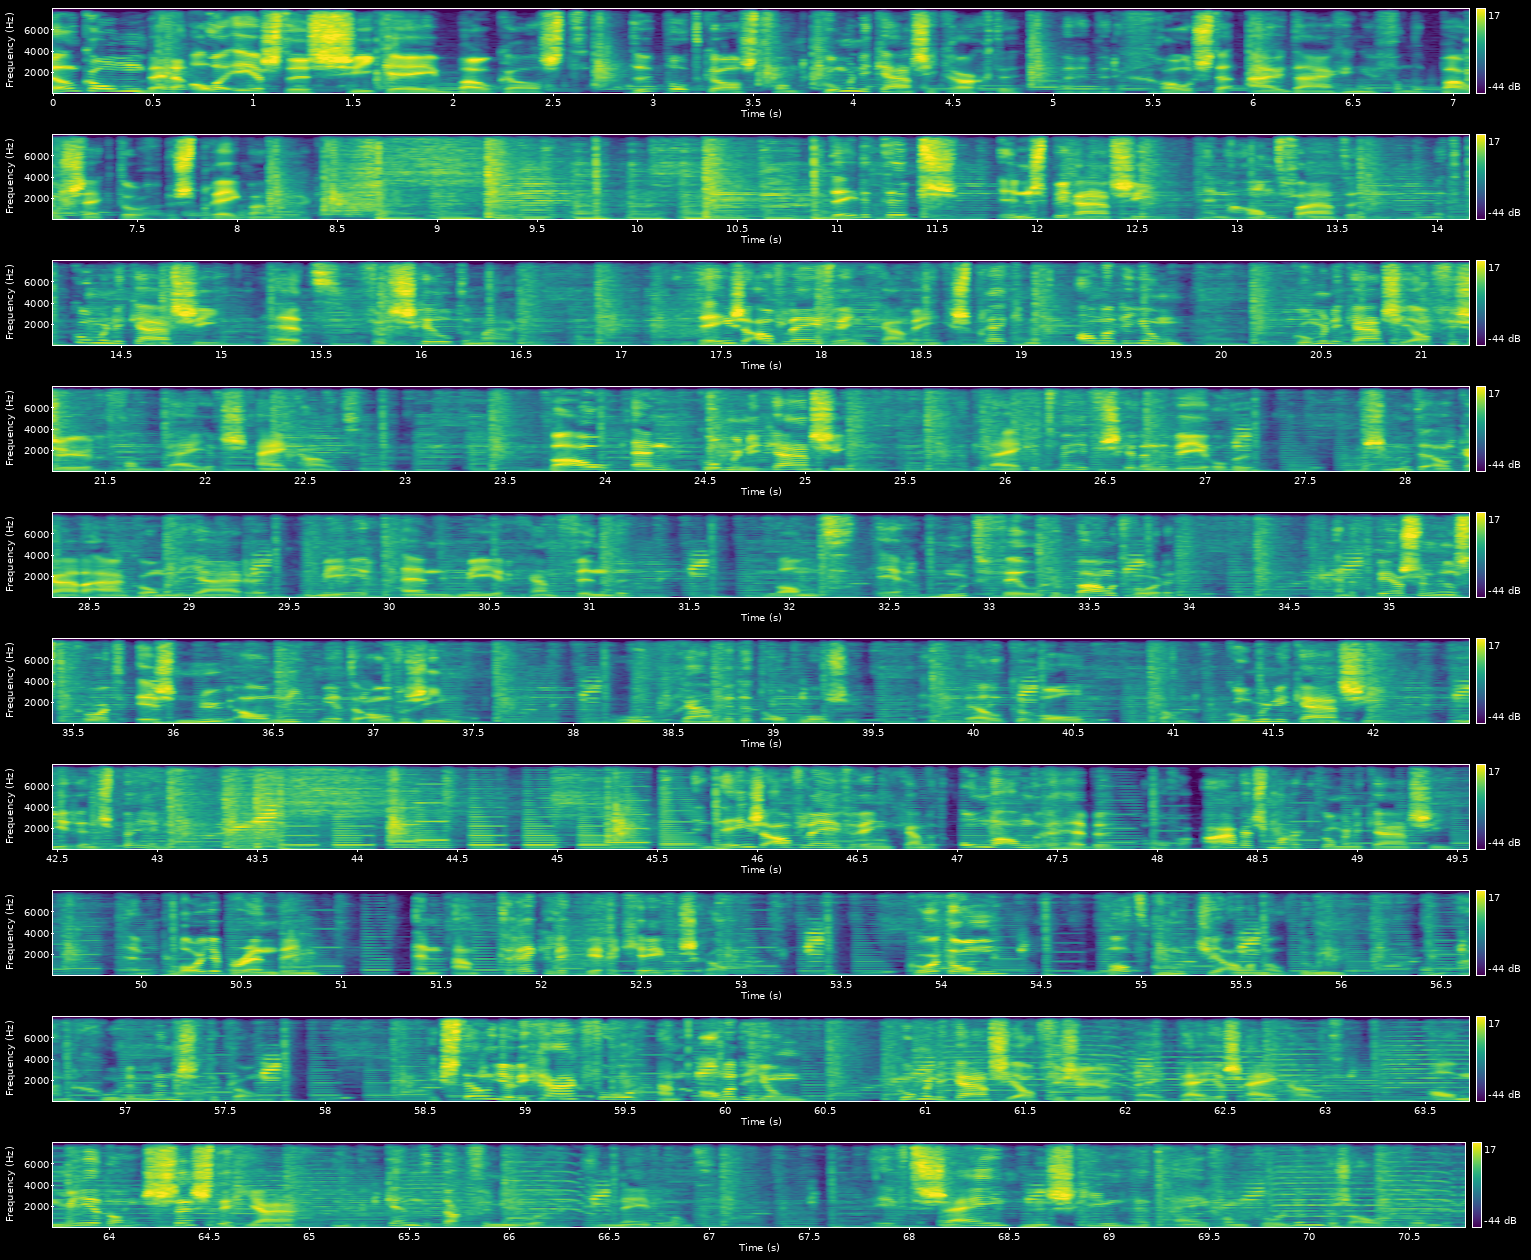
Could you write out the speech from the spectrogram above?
Welkom bij de allereerste CK Bouwcast. De podcast van communicatiekrachten waarin we de grootste uitdagingen van de bouwsector bespreekbaar maken. We tips, inspiratie en handvaten om met communicatie het verschil te maken. In deze aflevering gaan we in gesprek met Anne de Jong, communicatieadviseur van Weijers Eickhout. Bouw en communicatie. Lijken twee verschillende werelden, maar ze moeten elkaar de aankomende jaren meer en meer gaan vinden. Want er moet veel gebouwd worden. En het personeelstekort is nu al niet meer te overzien. Hoe gaan we dit oplossen? En welke rol kan communicatie hierin spelen? In deze aflevering gaan we het onder andere hebben over arbeidsmarktcommunicatie, employer branding en aantrekkelijk werkgeverschap. Kortom, wat moet je allemaal doen om aan goede mensen te komen? Ik stel jullie graag voor aan Anne de Jong, communicatieadviseur bij Weijers Eickhout. Al meer dan 60 jaar een bekende dakvernieuwer in Nederland. Heeft zij misschien het ei van Columbus al gevonden?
